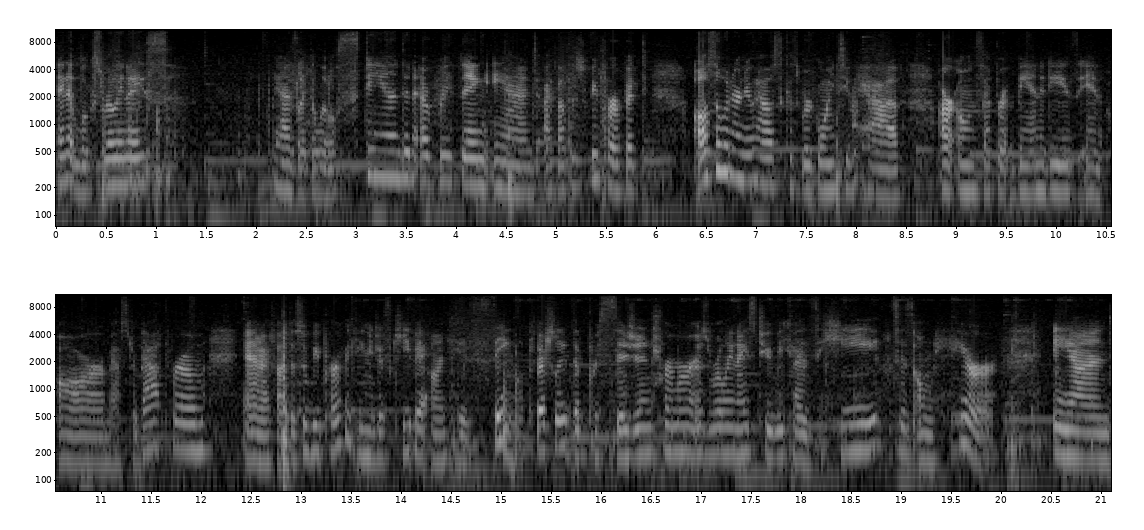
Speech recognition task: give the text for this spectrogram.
and it looks really nice. It has like a little stand and everything, and I thought this would be perfect also in our new house, because we're going to have our own separate vanities in our master bathroom. And I thought this would be perfect. He can just keep it on his sink. Especially the precision trimmer is really nice too because he has his own hair. And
